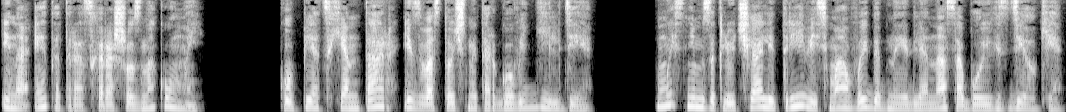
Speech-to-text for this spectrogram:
И на этот раз хорошо знакомый. Купец Хентар из Восточной торговой гильдии. Мы с ним заключали три весьма выгодные для нас обоих сделки.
